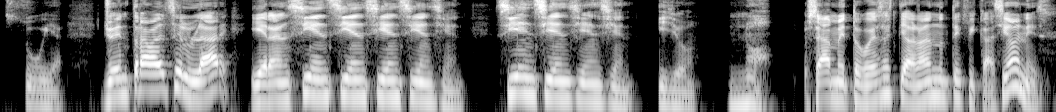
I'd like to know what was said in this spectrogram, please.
subía. Yo entraba al celular y eran 100, 100, 100, 100, 100, 100, 100, 100. Y yo, no. O sea, me tocó desactivar las notificaciones.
